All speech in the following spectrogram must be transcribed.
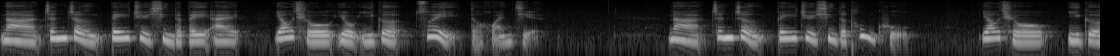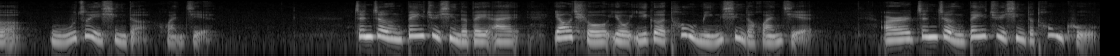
那真正悲剧性的悲哀要求有一个罪的环节；那真正悲剧性的痛苦。要求一个无罪性的环节。真正悲剧性的悲哀要求有一个透明性的环节，而真正悲剧性的痛苦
